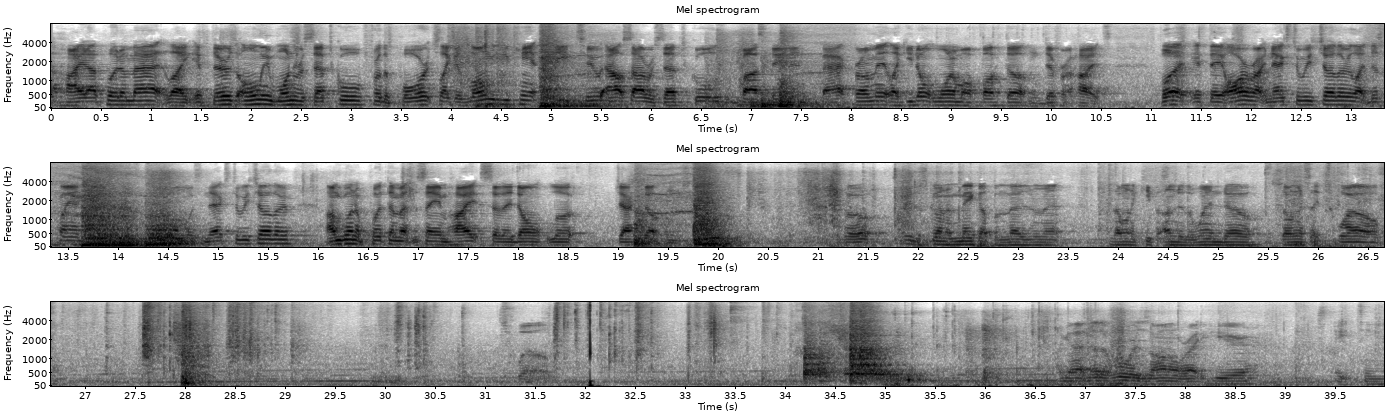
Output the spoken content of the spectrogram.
what height I put them at. Like, if there's only one receptacle for the porch, like, as long as you can't see two outside receptacles by standing back from it, like, you don't want them all fucked up in different heights. But if they are right next to each other, like this plan is almost next to each other, I'm going to put them at the same height so they don't look jacked up from the street. So I'm just gonna make up a measurement because I want to keep it under the window. So I'm gonna say 12. 12. I got another horizontal right here. 18.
